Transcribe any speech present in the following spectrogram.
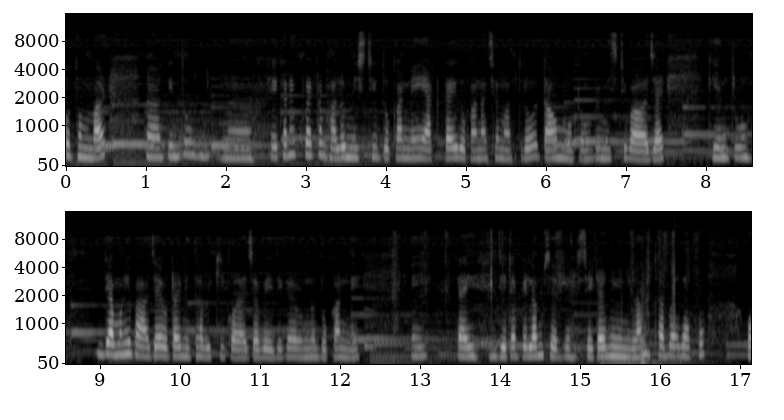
প্রথমবার কিন্তু এখানে খুব একটা ভালো মিষ্টির দোকান নেই, একটাই দোকান আছে মাত্র, তাও মোটামুটি মিষ্টি পাওয়া যায়, কিন্তু যেমনই পাওয়া যায় ওটাই নিতে হবে, কী করা যাবে, এদিকে আর অন্য দোকান নেই, এই, তাই যেটা পেলাম সেটা নিয়ে নিলাম, তারপরে দেখো ও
